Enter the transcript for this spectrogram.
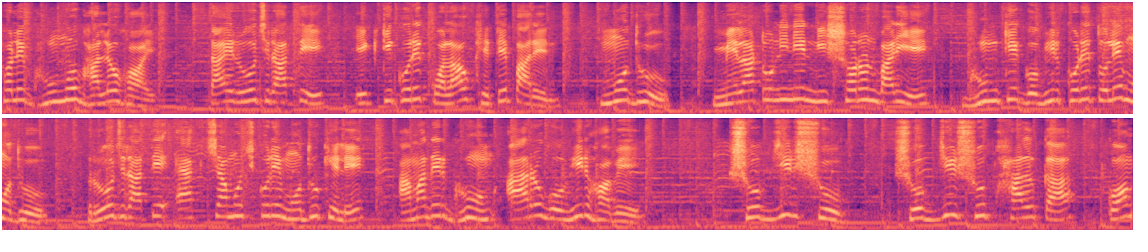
ফলে ঘুমও ভালো হয়। তাই রোজ রাতে একটি করে কলাও খেতে পারেন। মধু, মেলাটোনিনের নিঃসরণ বাড়িয়ে ঘুমকে গভীর করে তোলে মধু। রোজ রাতে এক চামচ করে মধু খেলে আমাদের ঘুম আরও গভীর হবে। সবজির স্যুপ সবজির স্যুপ হালকা, কম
